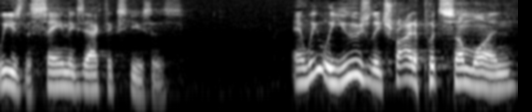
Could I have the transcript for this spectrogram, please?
We use the same exact excuses. And we will usually try to put someone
